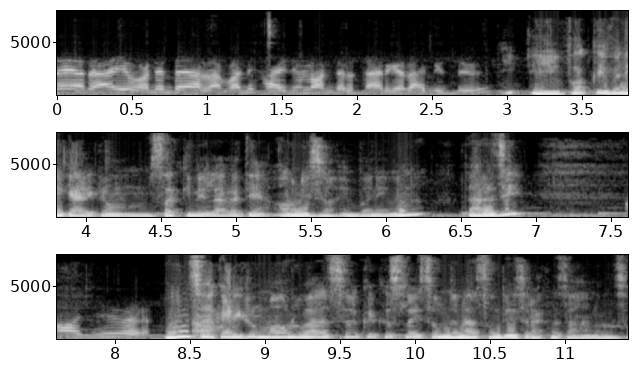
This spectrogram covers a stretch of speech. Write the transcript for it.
दयार आयो भने दयालाई पनि फाइनल भनेर तयार गरेर राखिदिन्छु ए पक्कै पनि कार्यक्रम सकिने लाग्यो त्यहाँ आउनेछ हामी पनि होइन ताराजी? हुन्छ कार्यक्रममा आउनु भएको छ कसलाई सम्झना सन्देश राख्न चाहनुहुन्छ?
